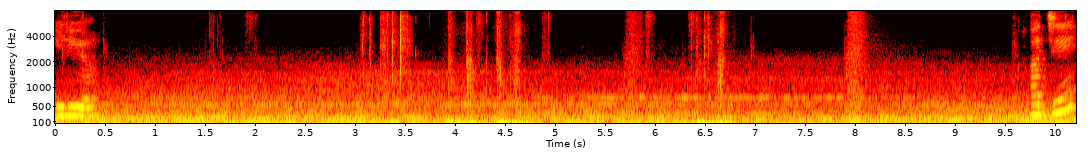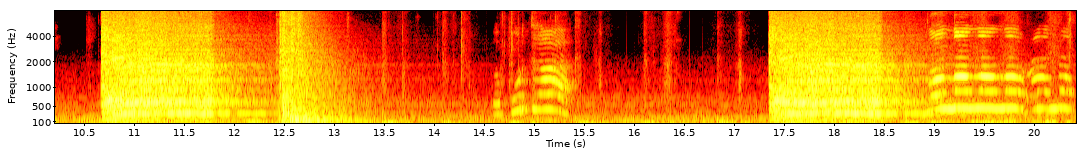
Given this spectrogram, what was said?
Geliyor. Hadi. Ya burada. Lan lan lan lan lan lan.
